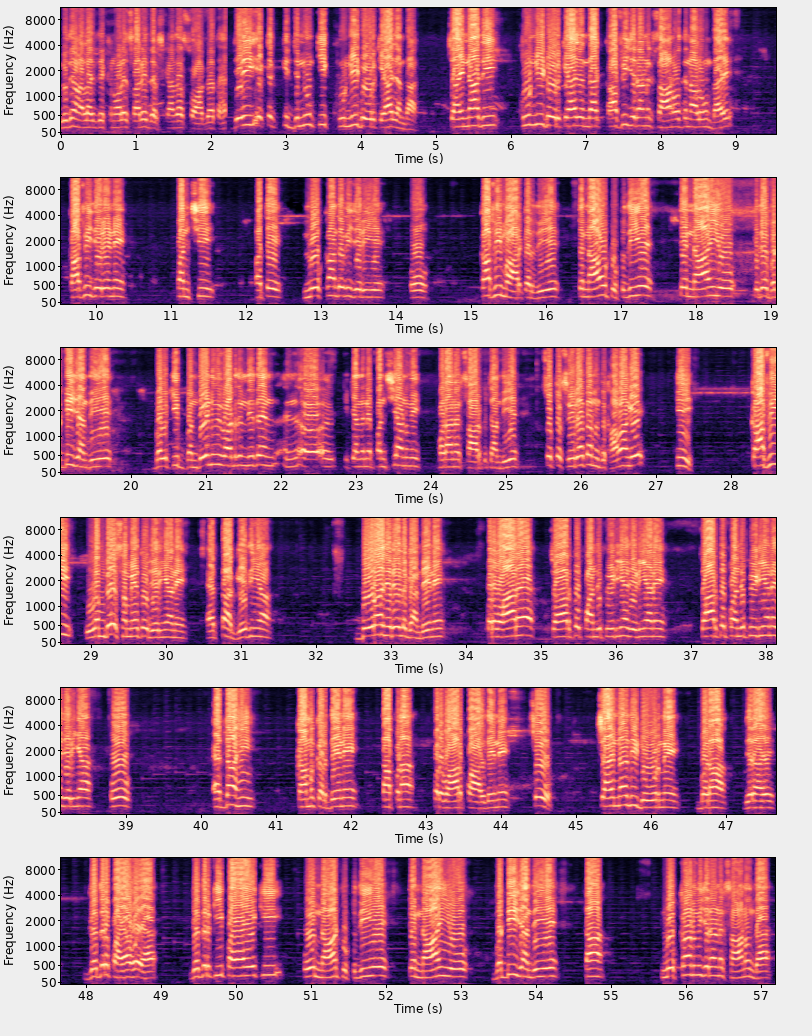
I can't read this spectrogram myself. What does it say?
ਲੁਧਿਆਣਾ ਲਾਈਵ ਦੇਖਣ ਵਾਲੇ ਸਾਰੇ ਦਰਸ਼ਕਾਂ ਦਾ ਸਵਾਗਤ ਹੈ। ਜਿਹੜੀ ਇੱਕ ਕਿ- ਜਿਹਨੂੰ ਕੀ ਖੂਨੀ ਡੋਰ ਕਿਹਾ ਜਾਂਦਾ ਚਾਈਨਾ ਦੀ ਖੂਨੀ ਡੋਰ ਕਿਹਾ ਜਾਂਦਾ ਕਾਫੀ ਜਿਹੜਾ ਨੁਕਸਾਨ ਉਹਦੇ ਨਾਲ ਹੁੰਦਾ ਹੈ ਕਾਫੀ ਜਿਹੜੇ ਨੇ ਪੰਛੀ ਅਤੇ ਲੋਕਾਂ ਦੇ ਵੀ ਜਿਹੜੀ ਜਰੀਏ ਉਹ ਕਾਫੀ ਮਾਰ ਕਰਦੀ ਏ ਤੇ ਨਾ ਉਹ ਟੁੱਟਦੀ ਏ ਤੇ ਨਾ ਹੀ ਉਹ ਕਿਤੇ ਵੱਢੀ ਜਾਂਦੀ ਏ ਬਲਕਿ ਬੰਦੇ ਨੂੰ ਵੀ ਵੱਢ ਦਿੰਦੀ ਤੇ ਅਹ, ਕੀ ਕਹਿੰਦੇ ਨੇ ਪੰਛੀਆਂ ਨੂੰ ਵੀ ਬੜਾ ਨੁਕਸਾਨ ਪਹੁੰਚਾਉਂਦੀ ਏ। ਸੋ ਤਸਵੀਰਾਂ ਤੁਹਾਨੂੰ ਦਿਖਾਵਾਂਗੇ ਕਿ ਕਾਫੀ ਲੰਬੇ ਸਮੇਂ ਤੋਂ ਜਿਹੜੀਆਂ ਨੇ ਇਹ ਧਾਗੇ ਦੀਆਂ ਡੋਰਾਂ ਜਿਹੜੇ ਲਗਾਉਂਦੇ ਨੇ। ਪਰਿਵਾਰ ਹੈ ਚਾਰ ਤੋਂ ਪੰਜ ਪੀੜ੍ਹੀਆਂ ਜਿਹੜੀਆਂ ਨੇ, ਚਾਰ ਤੋਂ ਪੰਜ ਪੀੜ੍ਹੀਆਂ ਨੇ ਜਿਹੜੀਆਂ, ਉਹ ਐਦਾਂ ਹੀ ਕੰਮ ਕਰਦੇ ਨੇ ਤਾਂ ਆਪਣਾ ਪਰਿਵਾਰ ਪਾਲਦੇ ਨੇ। ਸੋ ਚਾਈਨਾ ਦੀ ਡੋਰ ਨੇ ਬੜਾ ਜਿਹੜਾ ਹੈ ਗਦਰ ਪਾਇਆ ਹੋਇਆ। ਗਦਰ ਕੀ ਪਾਇਆ ਹੈ ਕਿ ਉਹ ਨਾ ਟੁੱਟਦੀ ਏ ਤੇ ਨਾ ਹੀ ਉਹ ਵੱਢੀ ਜਾਂਦੀ ਏ। ਤਾਂ ਲੋਕਾਂ ਨੂੰ ਵੀ ਜਿਹੜਾ ਨੁਕਸਾਨ ਹੁੰਦਾ,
